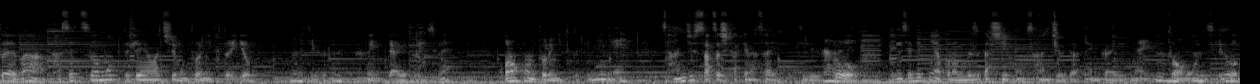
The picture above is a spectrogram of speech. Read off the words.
例えば仮説を持って電話注文取りに行くといいよ。っていうふうに言ってあげるといいですよね。この本取りに行く時にえ30冊仕掛けなさいっていうと、はい。お店的にはこの難しい本30では展開できないとは思うんですけど、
